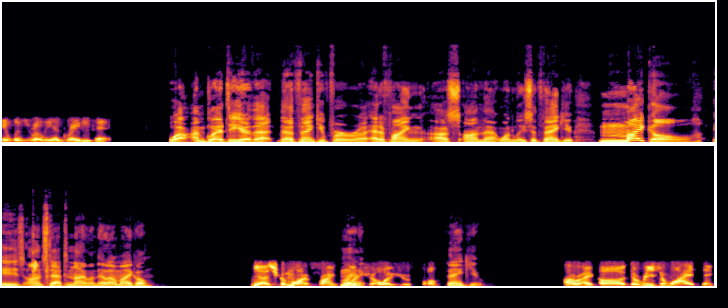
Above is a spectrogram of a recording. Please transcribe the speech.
it was really a great event. Well, I'm glad to hear that. Uh, thank you for uh, edifying us on that one, Lisa. Thank you. Michael is on Staten Island. Hello, Michael. Yes, good morning, Frank. Great Morning. show as usual. Thank you. All right. Uh, the reason why I think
